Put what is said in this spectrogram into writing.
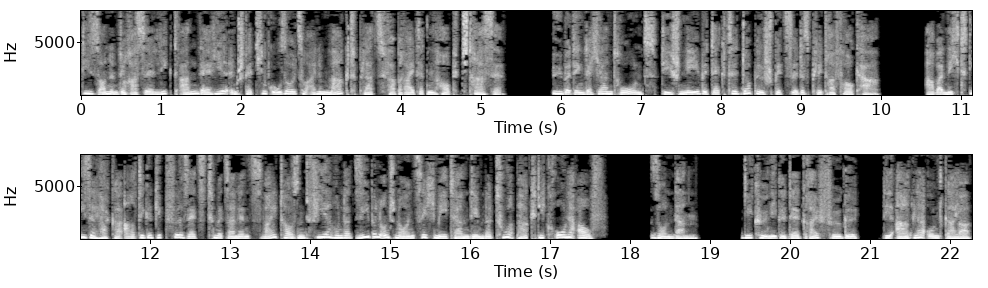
Die Sonnenterrasse liegt an der hier im Städtchen Gosol zu einem Marktplatz verbreiteten Hauptstraße. Über den Dächern thront die schneebedeckte Doppelspitze des Petra VK. Aber nicht dieser hackerartige Gipfel setzt mit seinen 2497 Metern dem Naturpark die Krone auf. Sondern die Könige der Greifvögel, die Adler und Geier,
